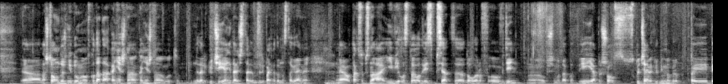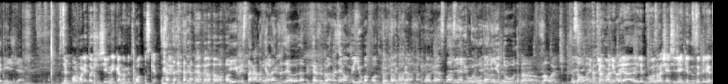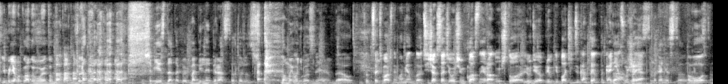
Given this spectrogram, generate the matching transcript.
Э, На что он даже не думал, он сказал, да-да, конечно, конечно, вот мне дали ключи, и они дальше стали там залипать в этом инстаграме. Э, Вот так, собственно, а, и вилла стоила 250 долларов э, в день, в общем, вот так вот. И я пришел с ключами к любимому, говорю, «Пе- переезжаем. С тех пор Валит очень сильно экономит в отпуске. И в ресторанах я также делаю, да, прихожу, говорю, а ну тебе меню пофоткаю. Ой, какая классная кухня. Или еду, например. за ланч. За ланч. в кино либо я возвращаете деньги за билет, либо я выкладываю это на В общем, есть, да, такое мобильное пиратство тоже. Но мы его не поменяем. Да, вот это, кстати, важный момент. Да. Сейчас, кстати, очень классно и радует, что люди привыкли платить за контент, наконец уже. Наконец-то, наконец-то. Вот.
